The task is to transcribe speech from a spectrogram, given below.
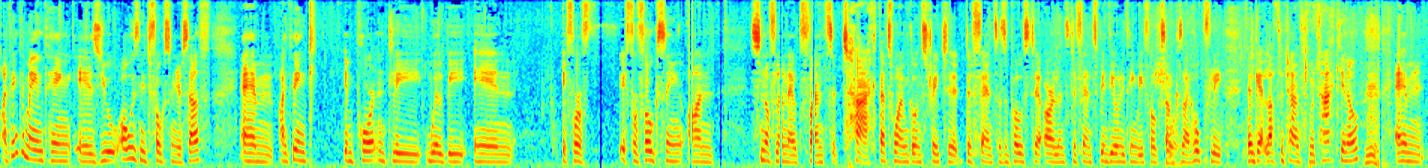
I think the main thing is you always need to focus on yourself. Um, I think importantly will be in if we're if we're focusing on snuffling out France's attack. That's why I'm going straight to defence as opposed to Ireland's defence being the only thing we focus on because I hopefully they'll get lots of chance to attack. You know, um,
